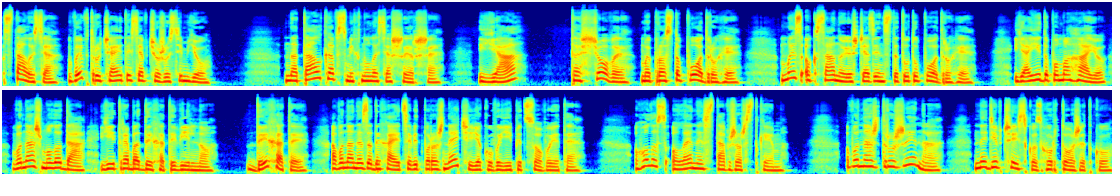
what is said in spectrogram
сталося. Ви втручаєтеся в чужу сім'ю. Наталка всміхнулася ширше. Я? Та що ви? Ми просто подруги. Ми з Оксаною ще з інституту подруги. Я їй допомагаю, вона ж молода, їй треба дихати вільно. Дихати? А вона не задихається від порожнечі, яку ви їй підсовуєте. Голос Олени став жорстким. Вона ж дружина, не дівчисько з гуртожитку.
